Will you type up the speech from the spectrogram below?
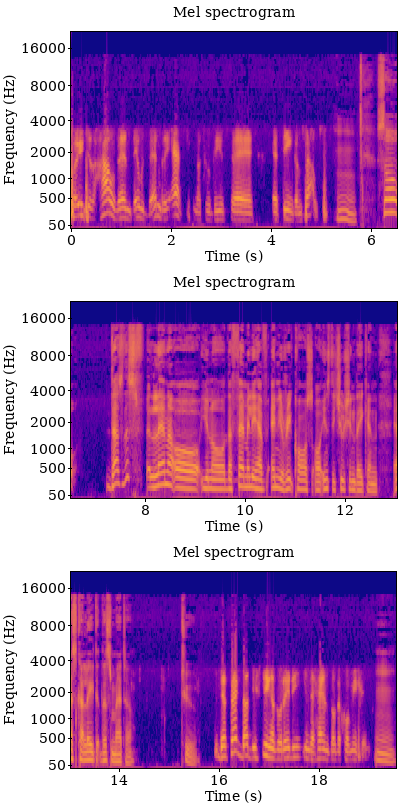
So it is how then they would then react you know, to this uh, uh, thing themselves. Mm. So, does this learner or you know the family have any recourse or institution they can escalate this matter to? The fact that this thing is already in the hands of the commission, Mm.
